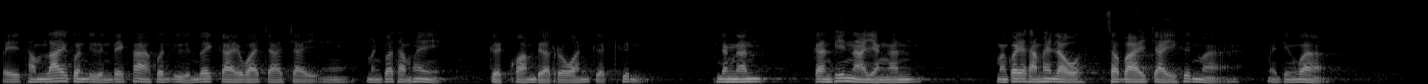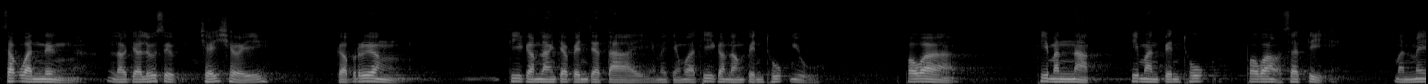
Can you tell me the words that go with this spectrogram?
ไปทำร้ายคนอื่นไปฆ่าคนอื่น ด้วยกายวาจาใจ มันก็ทำให้เกิดความเดือดร้อนเกิดขึ้น ดังนั้นการพิจารณาอย่างนั้น มันก็จะทำให้เราสบายใจขึ้นมา หมายถึงว่าสักวันหนึ่ง เราจะรู้สึกเฉยๆกับเรื่องที่กำลังจะเป็นจะตายหมายถึงว่าที่กำลังเป็นทุกข์อยู่ เพราะว่าที่มันหนักที่มันเป็นทุกข์เพราะว่าสติมันไม่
